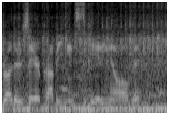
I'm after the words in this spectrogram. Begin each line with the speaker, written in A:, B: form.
A: brother's there, probably instigating all of it.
